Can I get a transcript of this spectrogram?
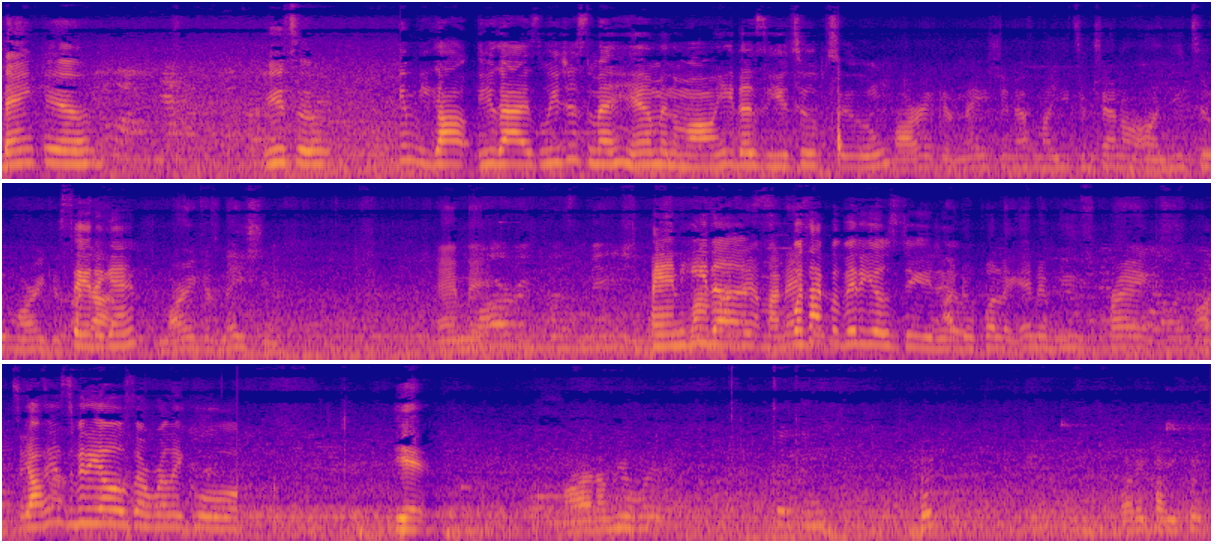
Thank you. You too. You got you guys, we just met him in the mall. He does YouTube too. Marika's Nation. That's my YouTube channel on YouTube. Marika's. Say it again. Marika's Nation. And me. And he My- my does name- my name what type is- of videos do you do? I do do? public interviews, pranks on TikTok. Y'all his videos are really cool. Yeah. All right, I'm here with Cookie. Cookie. Why they call you Cookie?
